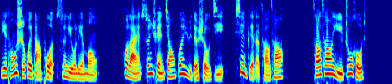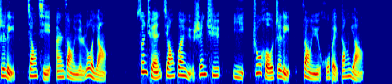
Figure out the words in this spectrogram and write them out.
也同时会打破孙刘联盟。后来，孙权将关羽的首级献给了曹操，曹操以诸侯之礼将其安葬于洛阳，孙权将关羽身躯以诸侯之礼葬于湖北当阳。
